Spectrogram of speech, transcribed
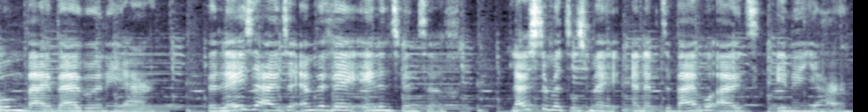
Welkom bij Bijbel in een jaar. We lezen uit de MBV 21. Luister met ons mee en heb de Bijbel uit in een jaar.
